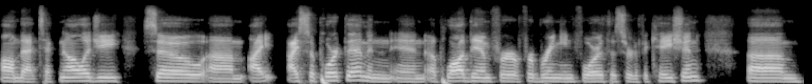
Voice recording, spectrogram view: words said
on that technology. So um, I I support them and and applaud them for for bringing forth a certification. Um,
